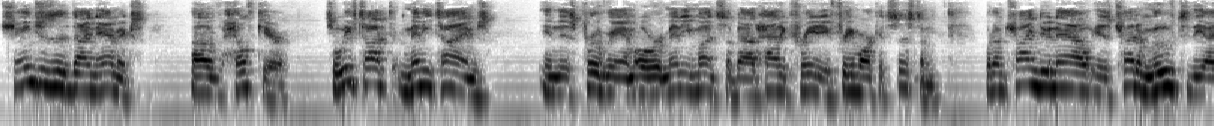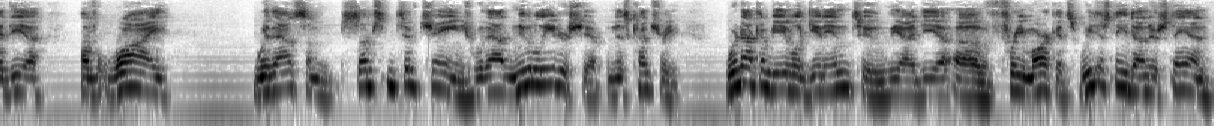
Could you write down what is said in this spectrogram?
changes the dynamics of healthcare. So we've talked many times in this program over many months about how to create a free market system. What I'm trying to do now is try to move to the idea of why, without some substantive change, without new leadership in this country, we're not going to be able to get into the idea of free markets. We just need to understand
